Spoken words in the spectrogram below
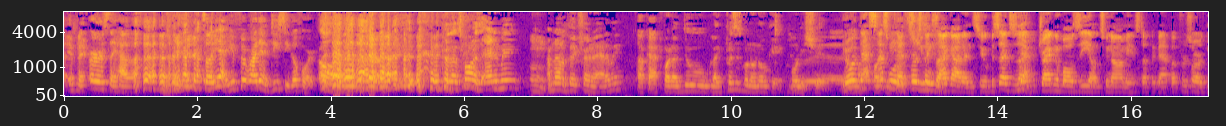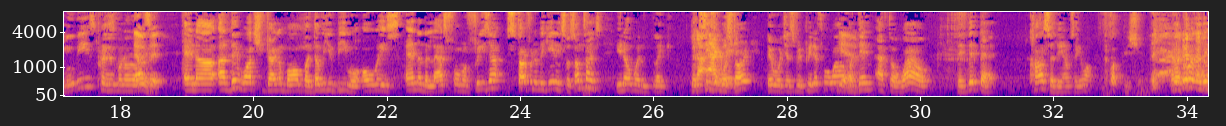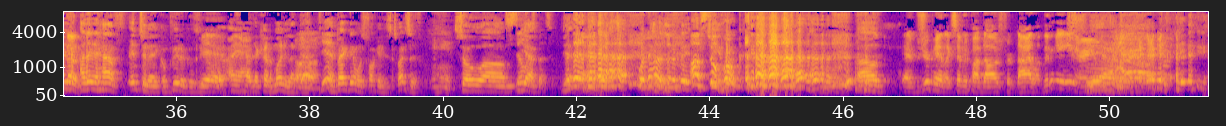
Infinite, uh, Earths. They have. so yeah, you fit right in. DC, go for it. Oh. Because as far as anime, Mm. I'm not a big fan of anime, okay. but I do like Princess Mononoke. Holy shit! You know what? That's that's one of the first huge, things I got into. Besides like Yeah. Dragon Ball Z on Toonami and stuff like that. But for as far as movies, Princess Mononoke. that was it. And uh, I did watch Dragon Ball, but WB will always end on the last form of Frieza. Start from the beginning. So sometimes, you know, when like the Got season will start, they will just repeat it for a while. Yeah. But then after a while, they did that constantly. I'm saying, you know, what? fuck this shit. And of course, I didn't, I didn't have internet and computer because you know, I didn't have that kind of money like Uh-huh. that. Yeah. And back then it was fucking expensive. Mhm. So um, Still yeah. expensive. Yeah. well, now it's a little bit. I'm still cheaper. broke. Um, Yeah, because you're paying like seventy five dollars for dial up. yeah.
